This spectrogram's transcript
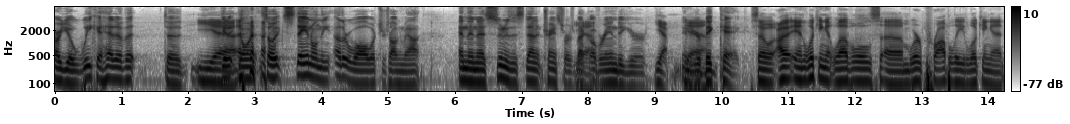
are you a week ahead of it to yeah, get it going? so it's staying on the other wall, what you're talking about, and then as soon as it's done, it transfers back Yeah. over into your yeah, into yeah. your big keg. So, I, and looking at levels, um, we're probably looking at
